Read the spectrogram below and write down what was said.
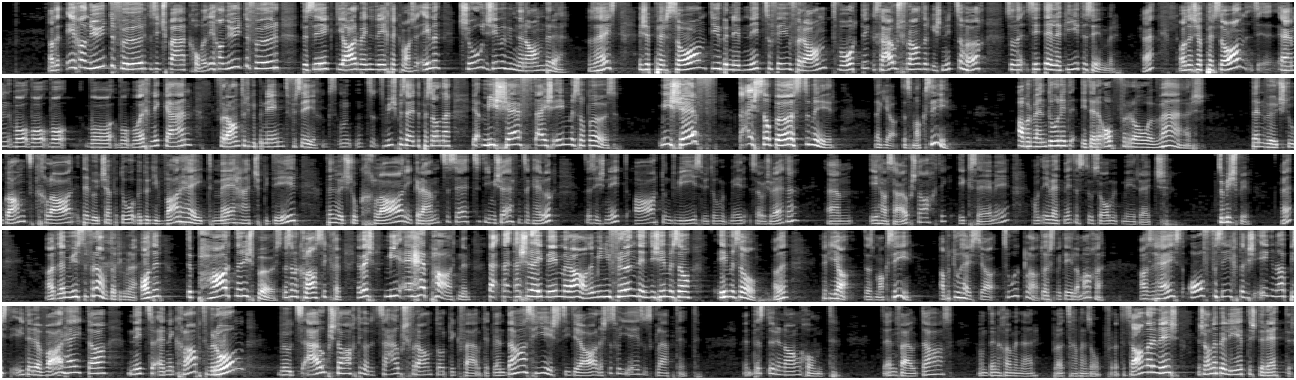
Oder ich habe nichts dafür, dass ich zu spät komme. Oder ich habe nichts dafür, dass ich die Arbeit nicht richtig gemacht habe. Immer, die Schuld ist immer bei einem anderen. Das heisst, es ist eine Person, die übernimmt nicht so viel Verantwortung, Selbstverantwortung ist nicht so hoch, sondern sie delegiert es immer. Oder es ist eine Person, ähm, wo, wo, wo, wo, wo, wo ich nicht gern Verantwortung übernimmt für sich. Und, zum Beispiel sagt eine Person dann, ja, mein Chef, der ist immer so böse. Mein Chef, der ist so böse zu mir. Ich, ja, das mag sein. Aber wenn du nicht in dieser Opferrolle wärst, dann würdest du ganz klar, dann würdest eben du, wenn du die Wahrheit mehr hättest bei dir, dann würdest du klare Grenzen setzen deinem Chef und sagen, hey, schau, das ist nicht die Art und Weise, wie du mit mir sollst reden. Ähm, ich habe Selbstachtung, ich sehe mich und ich will nicht, dass du so mit mir redest. Zum Beispiel. Hä? Aber dann müsst ihr Verantwortung übernehmen. Oder der Partner ist böse. Das ist ein Klassiker. Ja, weißt, mein Ehepartner, der, der, der schreit mich immer an. Oder meine Freundin, die ist immer so, immer so. Oder? Ich, ja, das mag sein. Aber du hast es ja zugelassen. Du hast es mit ihr machen. Also heisst, offensichtlich ist irgendetwas in dieser Wahrheit da nicht so, er nicht geklappt. Warum? Weil die Selbstachtung oder die Selbstverantwortung gefällt hat. Wenn das hier ist, das Ideal ist, das, was Jesus gelebt hat. Wenn das durcheinander kommt, dann fällt das und dann kommen er plötzlich ein Opfer. Und das andere ist, das ist auch ein beliebt, ist der Retter.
